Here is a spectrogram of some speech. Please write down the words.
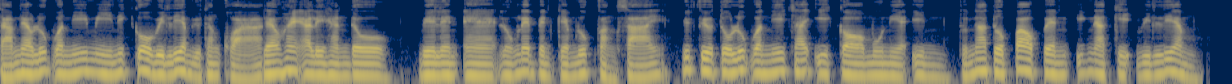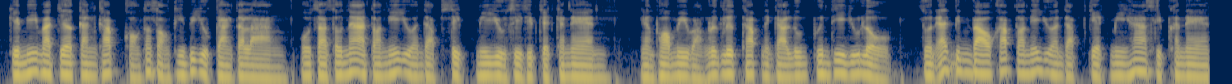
สามแนวลุกวันนี้มีนิโก้วิลเลียมอยู่ทางขวา แล้วให้อาริฮันโด เบเลนแอร์ลงเล่นเป็นเกมลุกฝั่งซ้าย มิดฟิลด์ตัวลุกวันนี้ใช้อีกอร์มูเนียอินส่วนหน้าตัวเป้าเป็นอิกนากิวิลเลียม เกมนี้มาเจอกันครับของทั้งสองทีมที่อยู่กลางตารางโอซาโซนาตอนนี้อยู่อันดับ 10 มีอยู่ 47 คะแนน ยังพอมีหวังลึกๆครับในการลุ้นพื้นที่ยุโรป ส่วนแอดบินเบลครับตอนนี้อยู่อันดับ 7 มี 50 คะแนน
